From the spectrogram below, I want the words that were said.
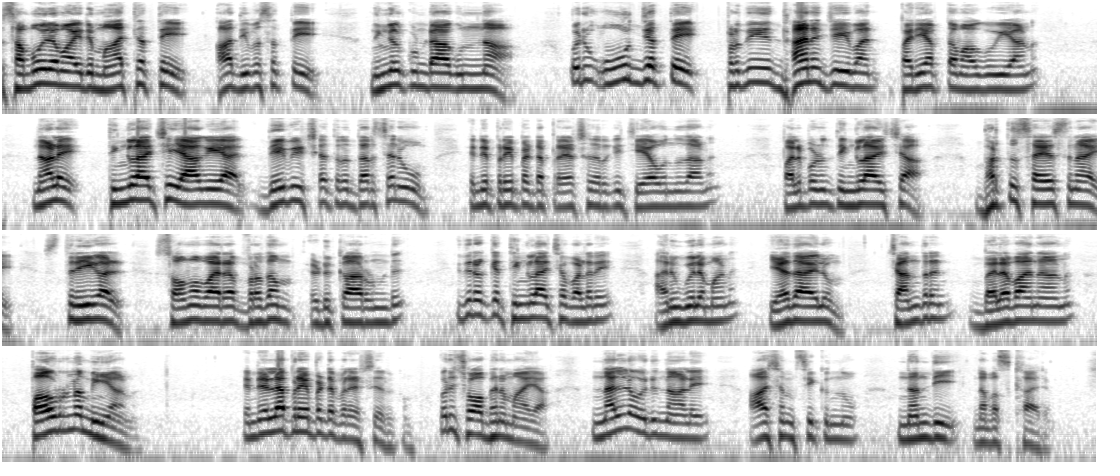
സമൂലമായൊരു മാറ്റത്തെ ആ ദിവസത്തെ നിങ്ങൾക്കുണ്ടാകുന്ന ഒരു ഊർജത്തെ പ്രതിനിധാനം ചെയ്യുവാൻ പര്യാപ്തമാകുകയാണ്. നാളെ തിങ്കളാഴ്ചയാകയാൽ ദേവീക്ഷേത്ര ദർശനവും എന്റെ പ്രിയപ്പെട്ട പ്രേക്ഷകർക്ക് ചെയ്യാവുന്നതാണ്. പലപ്പോഴും തിങ്കളാഴ്ച ഭർത്തൃസയസ്സിനായി സ്ത്രീകൾ സോമവാര വ്രതം എടുക്കാറുണ്ട്. ഇതിനൊക്കെ തിങ്കളാഴ്ച വളരെ അനുകൂലമാണ്. ഏതായാലും ചന്ദ്രൻ ബലവാനാണ് പൗർണമിയാണ്. എന്റെ എല്ലാ പ്രിയപ്പെട്ട പ്രേക്ഷകർക്കും ഒരു ശോഭനമായ നല്ല ഒരു നാളെ ആശംസിക്കുന്നു. നന്ദി നമസ്കാരം.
